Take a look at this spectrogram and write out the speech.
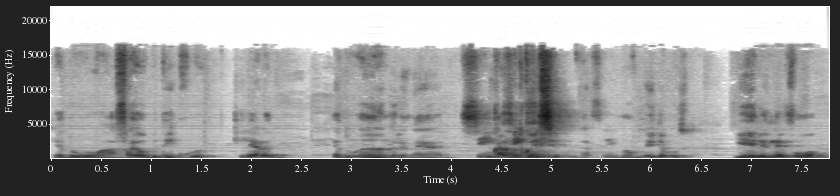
que é do Rafael Bittencourt, que ele era é do André, né? Sim, um cara sim, muito conhecido, né? Sim. No meio da música. E ele levou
